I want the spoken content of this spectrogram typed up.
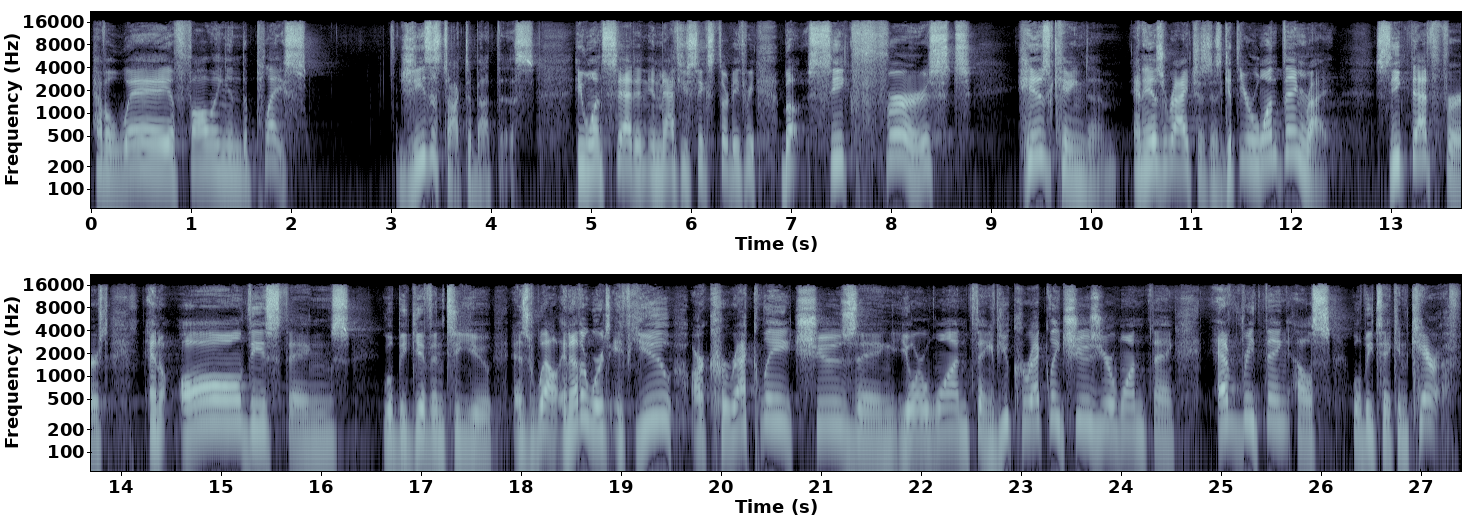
have a way of falling into place. Jesus talked about this. He once said in, in Matthew 6 33, but seek first his kingdom and his righteousness. Get your one thing right. Seek that first, and all these things will be given to you as well. In other words, if you are correctly choosing your one thing, if you correctly choose your one thing, everything else will be taken care of.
